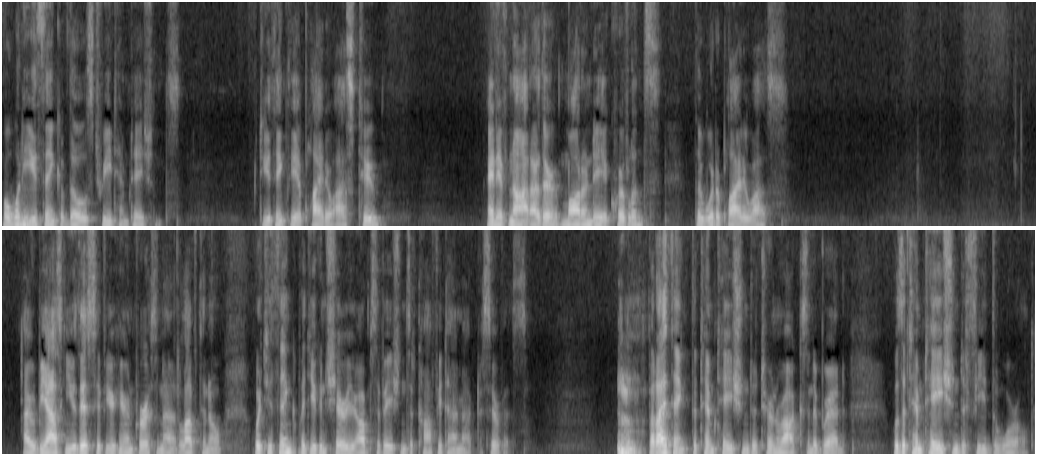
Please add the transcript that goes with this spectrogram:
Well, what do you think of those three temptations? Do you think they apply to us too? And if not, are there modern day equivalents that would apply to us? I would be asking you this if you're here in person. I'd love to know what you think, but you can share your observations at coffee time after service. but I think the temptation to turn rocks into bread was a temptation to feed the world.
